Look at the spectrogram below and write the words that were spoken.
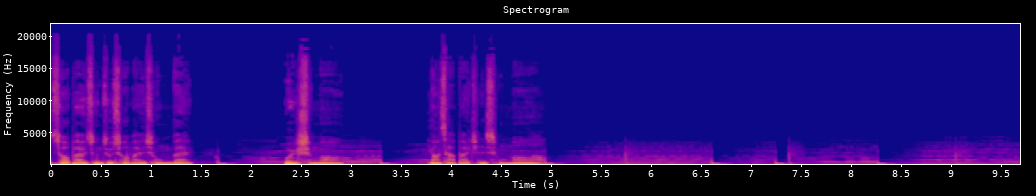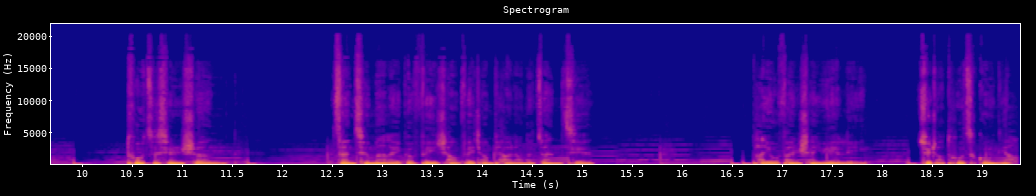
小白熊就小白熊呗，为什么要假扮成熊猫啊？兔子先生攒钱买了一个非常非常漂亮的钻戒，他又翻山越岭去找兔子姑娘，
